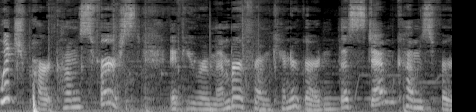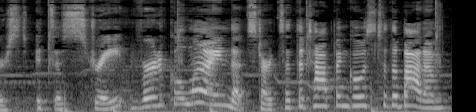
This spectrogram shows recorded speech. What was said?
Which part comes first? If you remember from kindergarten, the stem comes first. It's a straight vertical line that starts at the top and goes to the bottom.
